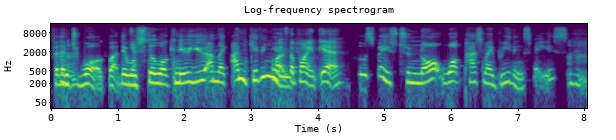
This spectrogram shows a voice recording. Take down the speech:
for them Mhm. to walk, but they will Yeah. still walk near you. I'm like, I'm giving you What's the point? Yeah. space to not walk past my breathing space. hmm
